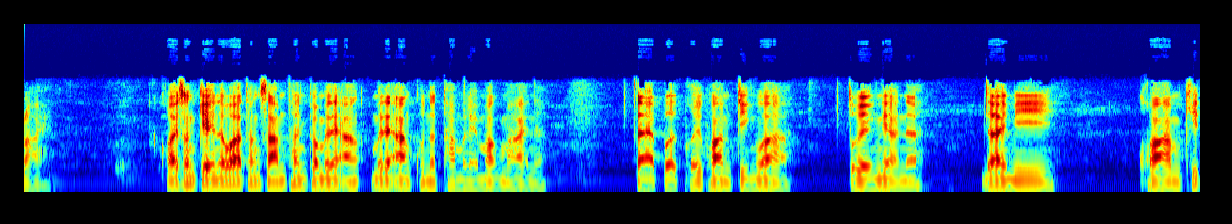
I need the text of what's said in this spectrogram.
ราย ขอให้สังเกตนะว่าทั้งสามท่านก็ไม่ได้อ้างไม่ได้อ้างคุณธรรมอะไรมากมายนะแต่เปิดเผยความจริงว่าตัวเองเนี่ยนะได้มีความคิด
